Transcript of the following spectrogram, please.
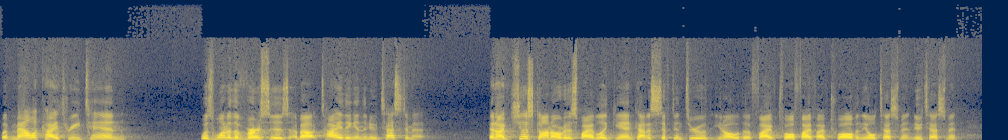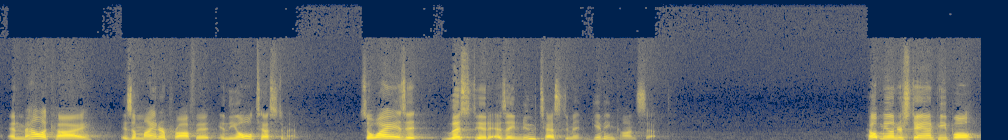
But Malachi 3:10 was one of the verses about tithing in the New Testament. And I've just gone over this Bible again, kind of sifting through, you know, the 512, 5512 in the Old Testament New Testament. And Malachi is a minor prophet in the Old Testament. So why is it listed as a New Testament giving concept? Help me understand, people.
